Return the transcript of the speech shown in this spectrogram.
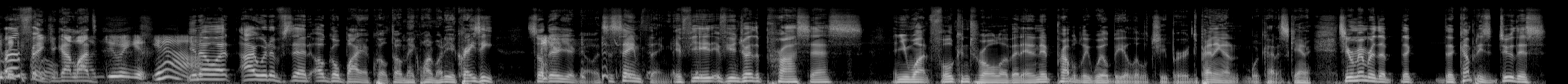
a Perfect. You got lots- I'm doing it. Yeah. You know what? I would have said, "Oh, go buy a quilt. Don't make one. What are you crazy?" So there you go. It's the same thing. If you if you enjoy the process and you want full control of it, and it probably will be a little cheaper depending on what kind of scanner. See, remember the the the companies that do this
